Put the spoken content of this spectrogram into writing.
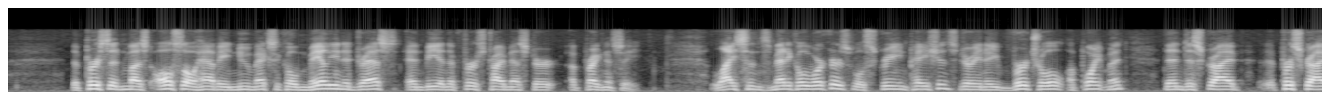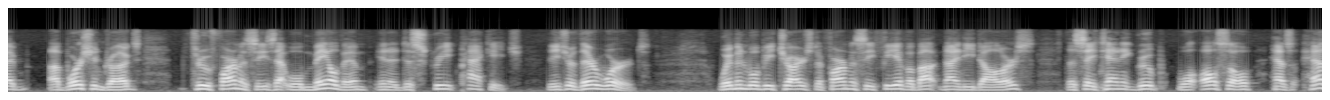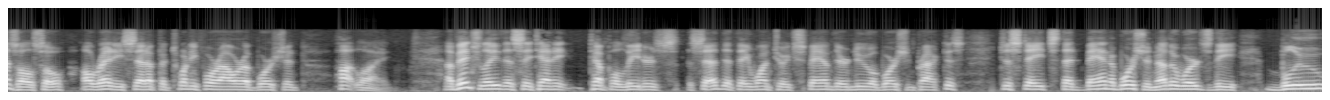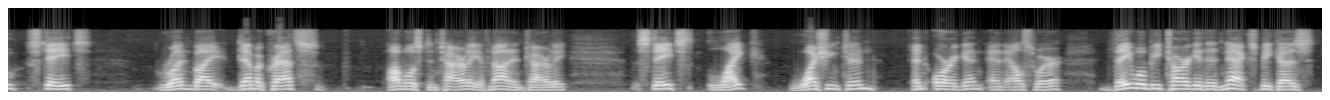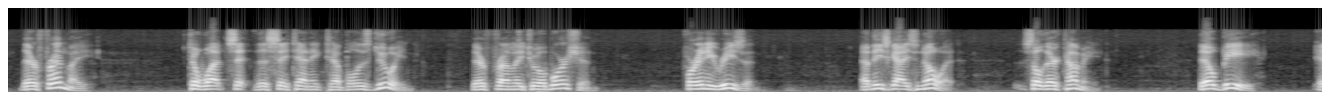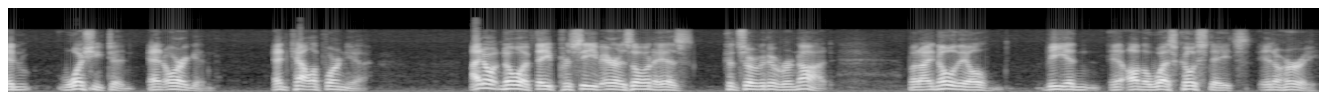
The person must also have a New Mexico mailing address and be in the first trimester of pregnancy. Licensed medical workers will screen patients during a virtual appointment, then describe, prescribe abortion drugs through pharmacies that will mail them in a discreet package. These are their words. Women will be charged a pharmacy fee of about $90. The Satanic Group will also has has also already set up a 24-hour abortion hotline. Eventually, the Satanic Temple leaders said that they want to expand their new abortion practice to states that ban abortion. In other words, the blue states run by Democrats almost entirely, if not entirely, states like Washington and Oregon and elsewhere, they will be targeted next because they're friendly to what the Satanic Temple is doing. They're friendly to abortion for any reason. And these guys know it. So they're coming. They'll be in Washington and Oregon and California. I don't know if they perceive Arizona as conservative or not, but I know they'll be in, on the West Coast states in a hurry.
